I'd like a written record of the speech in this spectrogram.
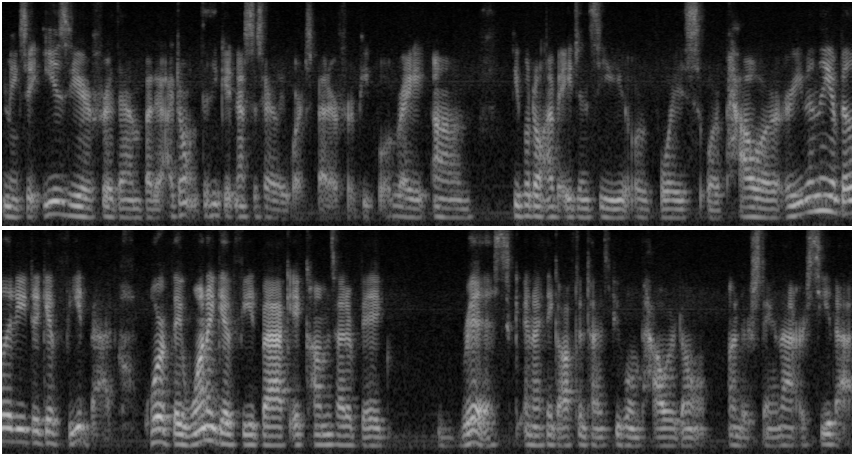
makes it easier for them but i don't think it necessarily works better for people right? Um, people don't have agency or voice or power or even the ability to give feedback or if they want to give feedback it comes at a big risk and i think oftentimes people in power don't understand that or see that.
